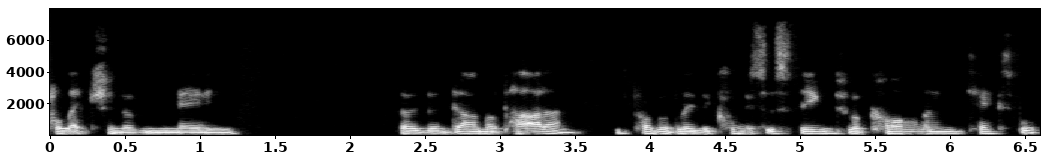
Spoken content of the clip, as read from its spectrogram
collection of many. So the Dhammapada is probably the closest thing to a common textbook.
